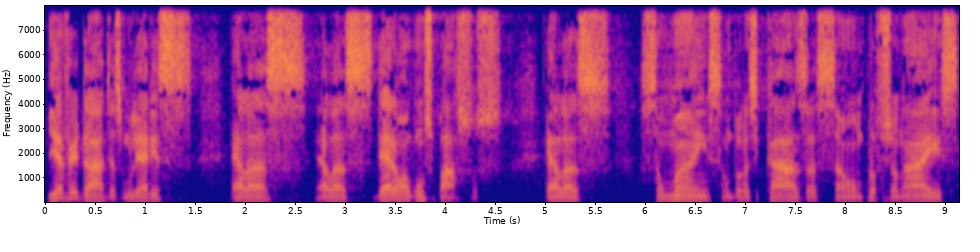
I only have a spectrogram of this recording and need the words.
E é verdade, as mulheres, elas, elas deram alguns passos. Elas são mães, são donas de casa, são profissionais,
